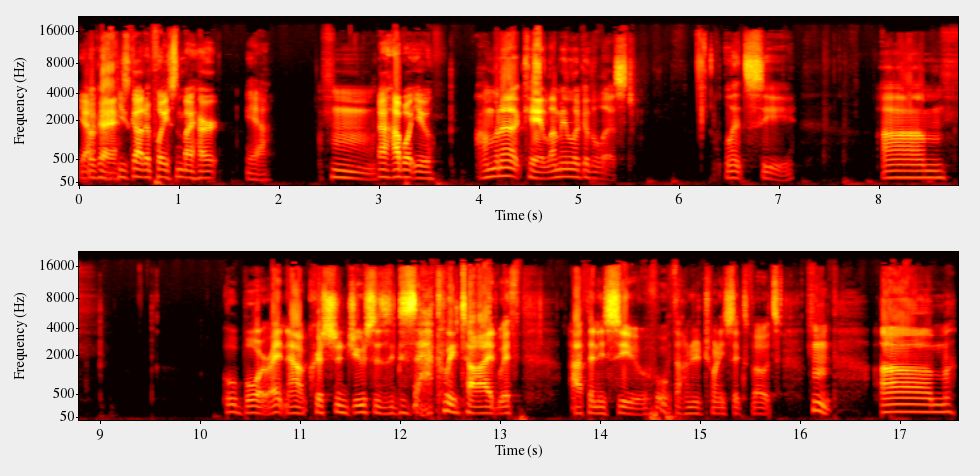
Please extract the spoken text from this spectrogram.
Yeah. Okay. He's got a place in my heart. Yeah. Hmm. Uh, how about you? I'm gonna okay. Let me look at the list. Let's see. Um. Oh boy! Right now, Christian Djoos is exactly tied with Athanasiou with 126 votes. Hmm. Um.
